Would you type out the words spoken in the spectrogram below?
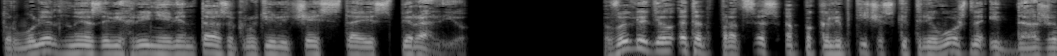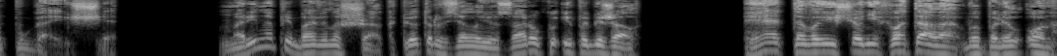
Турбулентные завихрения винта закрутили часть стаи спиралью. Выглядел этот процесс апокалиптически тревожно и даже пугающе. Марина прибавила шаг, Петр взял ее за руку и побежал. — Этого еще не хватало, — выпалил он.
